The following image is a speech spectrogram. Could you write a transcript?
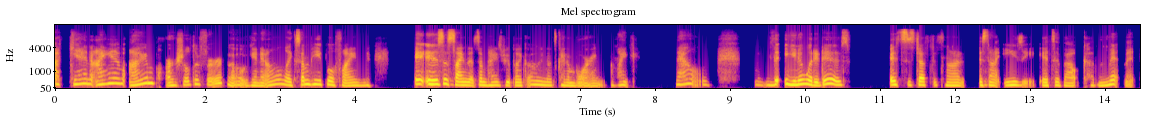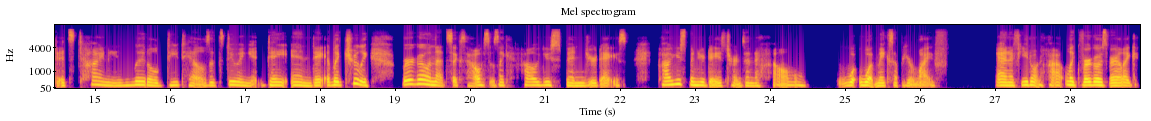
Again, I am I am partial to Virgo, you know, like some people find it is a sign that sometimes people like, oh, you know, it's kind of boring. I'm like, no. The, you know what it is? It's the stuff that's not it's not easy. It's about commitment. It's tiny little details. It's doing it day in day like truly virgo in that sixth house is like how you spend your days. How you spend your days turns into how what, what makes up your life. And if you don't have like virgo is very like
